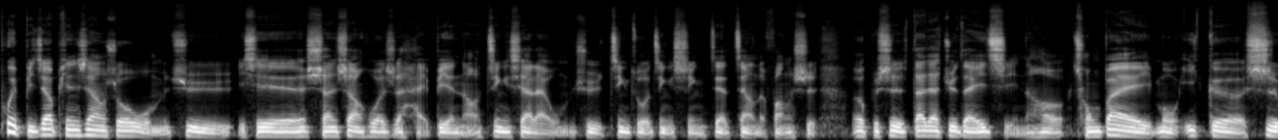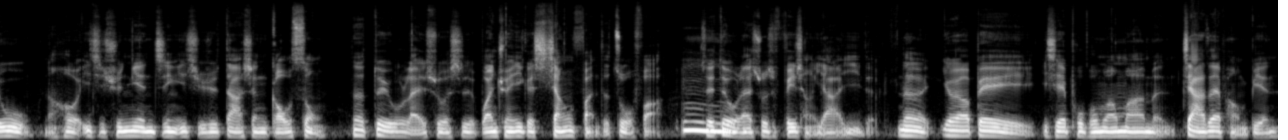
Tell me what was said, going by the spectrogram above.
会比较偏向说，我们去一些山上或者是海边，然后静下来，我们去静坐静心这这样的方式，而不是大家聚在一起，然后崇拜某一个事物，然后一起去念经，一起去大声高诵。那对我来说是完全一个相反的做法，嗯，所以对我来说是非常压抑的。那又要被一些婆婆妈妈们架在旁边。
